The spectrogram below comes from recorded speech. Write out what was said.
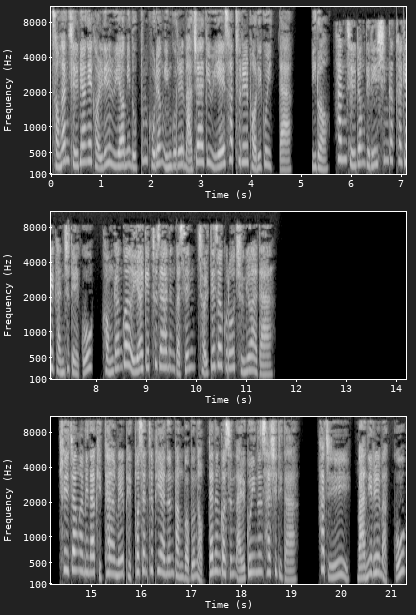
정한 질병에 걸릴 위험이 높은 고령 인구를 마주하기 위해 사투를 벌이고 있다. 이러 한 질병들이 심각하게 간주되고 건강과 의학에 투자하는 것은 절대적으로 중요하다. 췌장암이나 기타암을 100% 피하는 방법은 없다는 것은 알고 있는 사실이다. 하지만 이를 막고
